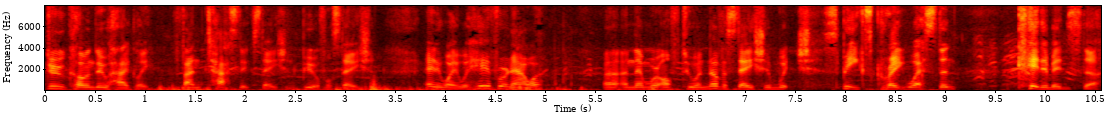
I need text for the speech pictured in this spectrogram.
do come and do Hagley. Fantastic station, beautiful station. Anyway, we're here for an hour, uh, and then we're off to another station which speaks Great Western, Kidderminster.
